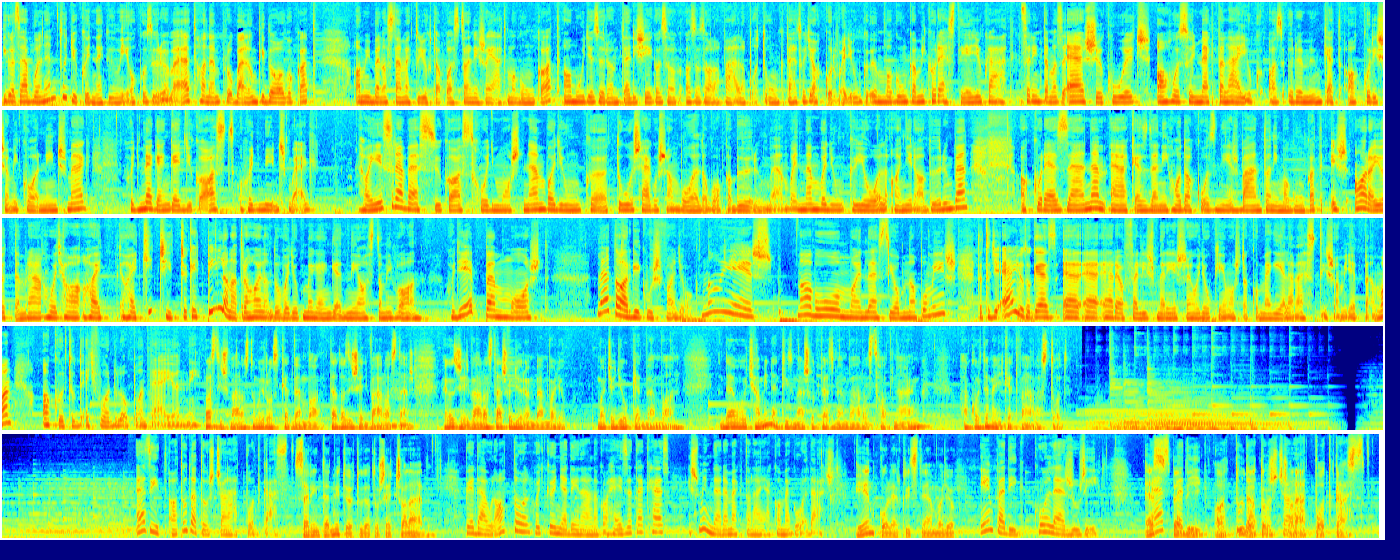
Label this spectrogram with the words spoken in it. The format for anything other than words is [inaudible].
igazából nem tudjuk, hogy nekünk mi okoz örömet, hanem próbálunk ki dolgokat, amiben aztán meg tudjuk tapasztalni saját magunkat. Amúgy az örömteliség az a, az, az alapállapotunk, tehát hogy akkor vagyunk önmagunk, amikor ezt éljük át. Szerintem az első kulcs ahhoz, hogy megtaláljuk az örömünket akkor is, amikor nincs meg, hogy megengedjük azt, hogy nincs meg ha észrevesszük azt, hogy most nem vagyunk túlságosan boldogok a bőrünkben, vagy nem vagyunk jól annyira a bőrünkben, akkor ezzel nem elkezdeni hadakozni és bántani magunkat. És arra jöttem rá, hogy ha, ha, egy, ha egy kicsit, csak egy pillanatra hajlandó vagyok megengedni azt, ami van, hogy éppen most letargikus vagyok. Na és, na bum, majd lesz jobb napom is. Tehát, hogy eljutok ez, e, e, erre a felismerésre, hogy oké, okay, most akkor megélem ezt is, ami éppen van, akkor tud egy fordulópont eljönni. Azt is választom, hogy rossz kedvem van. Tehát az is egy választás. Meg az is egy választás, hogy örömben vagyok vagy hogy jó kedvem van. De hogyha minden 10 másodpercben választhatnánk, akkor te melyiket választod? Ez itt a Tudatos Család Podcast. Szerinted mitől tudatos egy család? Például attól, hogy könnyedén állnak a helyzetekhez, és mindenre megtalálják a megoldást. Én Koller Krisztián vagyok. Én pedig Koller Zsuzsi. Ez, Ez pedig a Tudatos, Család Podcast. Podcast.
